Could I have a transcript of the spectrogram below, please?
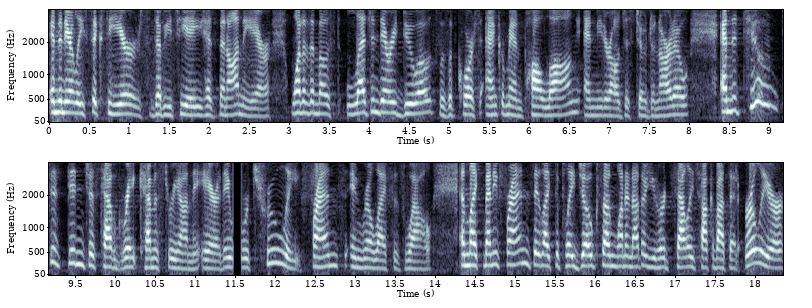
In the nearly 60 years WTAE has been on the air, one of the most legendary duos was, of course, anchorman Paul Long and meteorologist Joe DeNardo. And the two just didn't just have great chemistry on the air. They were truly friends in real life as well. And like many friends, they like to play jokes on one another. You heard Sally talk about that earlier.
